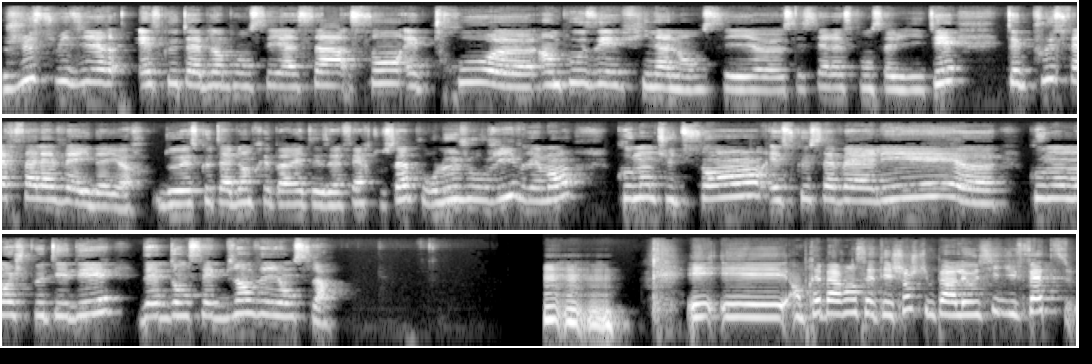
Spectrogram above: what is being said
Juste lui dire est-ce que tu as bien pensé à ça sans être trop euh, imposé finalement. C'est euh, ses responsabilités. Peut-être plus faire ça la veille d'ailleurs de est-ce que tu as bien préparé tes affaires tout ça pour le jour J vraiment comment tu te sens est-ce que ça va aller euh, comment moi je peux t'aider d'être dans cette bienveillance là mmh, mmh, Et, en préparant cet échange, tu me parlais aussi du fait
